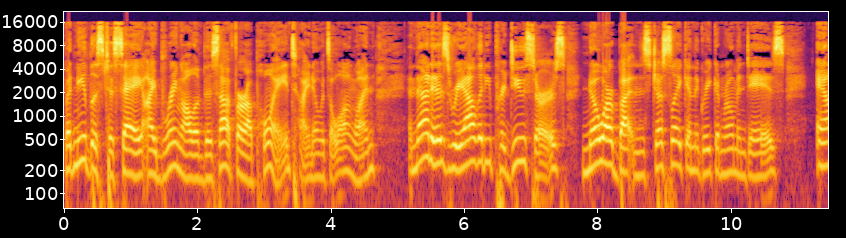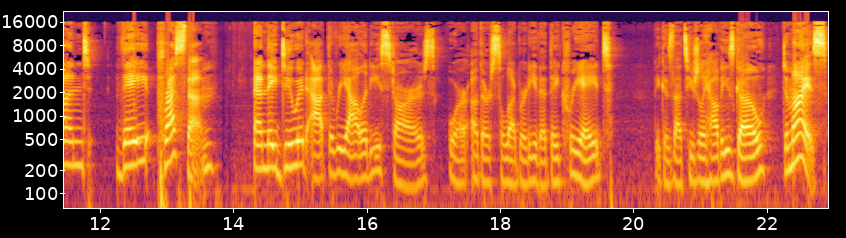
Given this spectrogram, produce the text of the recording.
But needless to say i bring all of this up for a point. I know it's a long one. And that is reality producers know our buttons just like in the greek and roman days and they press them and they do it at the reality stars or other celebrity that they create, because that's usually how these go, demise.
